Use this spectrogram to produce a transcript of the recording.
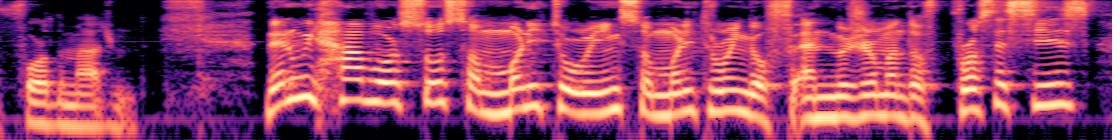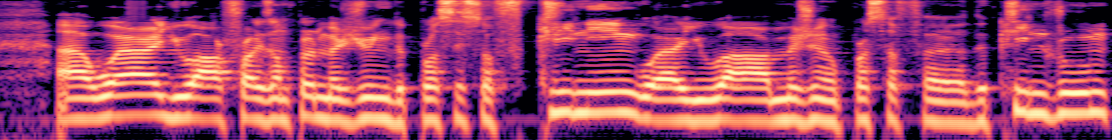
for the management. Then we have also some monitoring, some monitoring of and measurement of processes, uh, where you are, for example, measuring the process of cleaning, where you are measuring the process of uh, the clean room,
